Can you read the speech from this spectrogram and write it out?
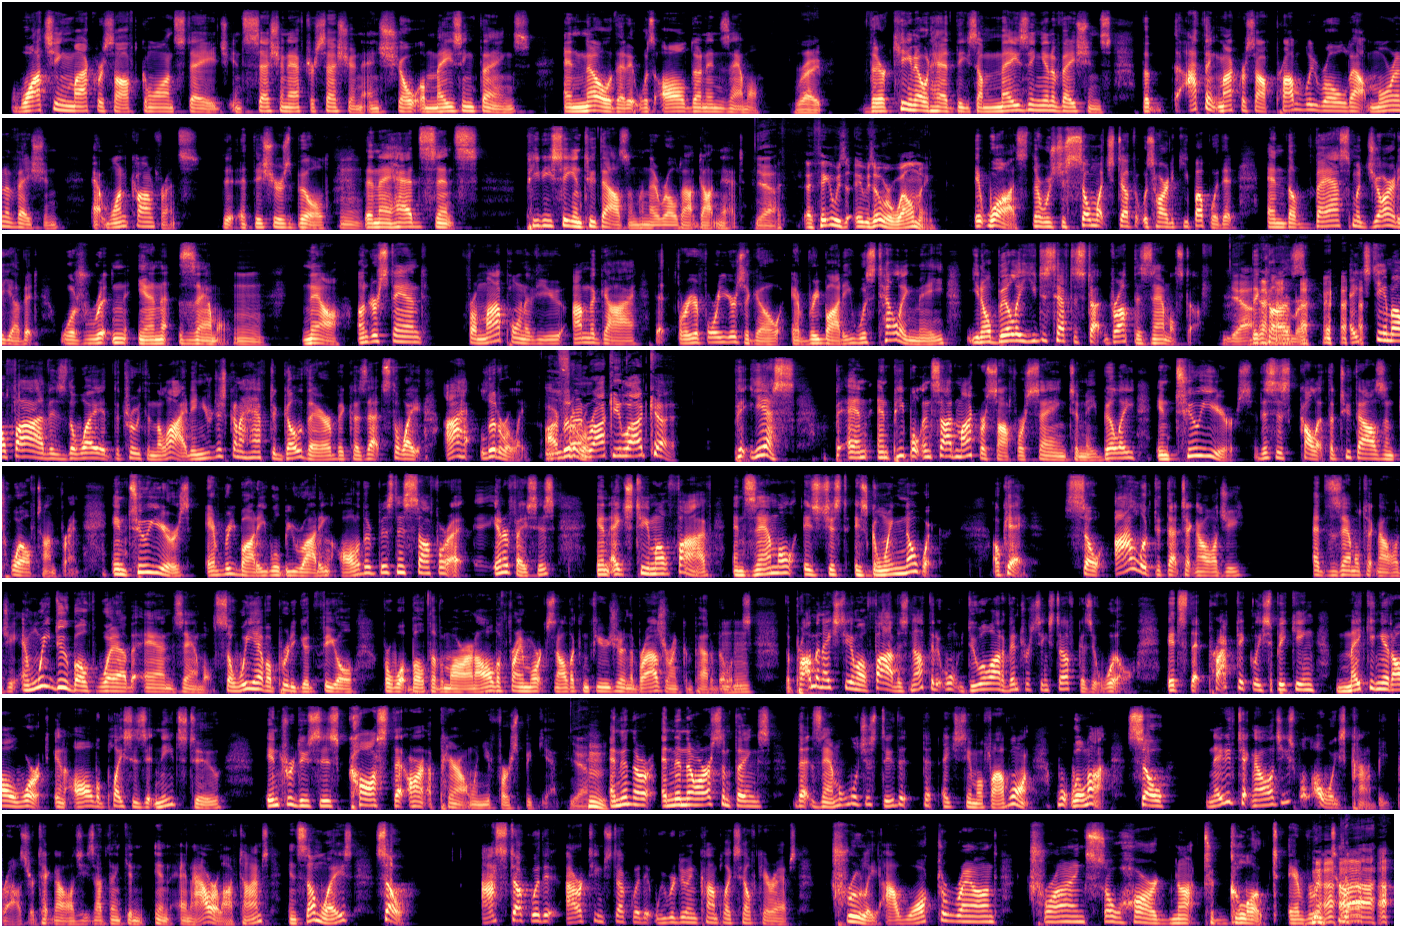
watching Microsoft go on stage in session after session and show amazing things and know that it was all done in XAML. Right. Their keynote had these amazing innovations. The, I think Microsoft probably rolled out more innovation at one conference th- at this year's build Hmm. than they had since PDC in 2000 when they rolled out .NET. Yeah. I think it was it was overwhelming. It was. There was just so much stuff, it was hard to keep up with it. And the vast majority of it was written in XAML. Mm. Now, understand from my point of view, I'm the guy that three or four years ago, everybody was telling me, you know, Billy, you just have to stop, drop the XAML stuff Yeah. because HTML5 is the way, the truth, and the light. And you're just going to have to go there because that's the way I literally, Our literally, friend Rocky Lhotka. P- yes. And, and people inside Microsoft were saying to me, Billy, in two years, this is call it the 2012 timeframe. In two years, everybody will be writing all of their business software uh, interfaces in HTML5 and XAML is just, is going nowhere. Okay. So I looked at that technology at the XAML technology and we do both web and XAML. So we have a pretty good feel for what both of them are and all the frameworks and all the confusion and the browser incompatibilities. The problem in HTML5 is not that it won't do a lot of interesting stuff because it will. It's that practically speaking, making it all work in all the places it needs to introduces costs that aren't apparent when you first begin. Yeah. Hmm. And then there are, and then there are some things that XAML will just do that, that HTML5 won't, will not. So native technologies will always kind of be browser technologies, I think, in, in, in our lifetimes in some ways. So I stuck with it. Our team stuck with it. We were doing complex healthcare apps. Truly, I walked around trying so hard not to gloat every time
